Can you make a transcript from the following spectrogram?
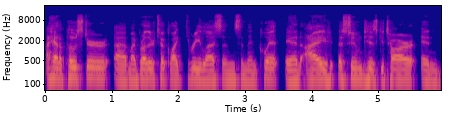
I had a poster. Uh, my brother took like three lessons and then quit, and I assumed his guitar and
